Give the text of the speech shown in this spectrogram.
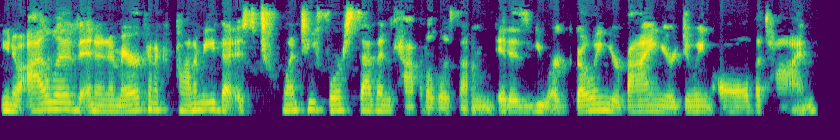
you know, I live in an American economy that is 24 7 capitalism. It is you are going, you're buying, you're doing all the time.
